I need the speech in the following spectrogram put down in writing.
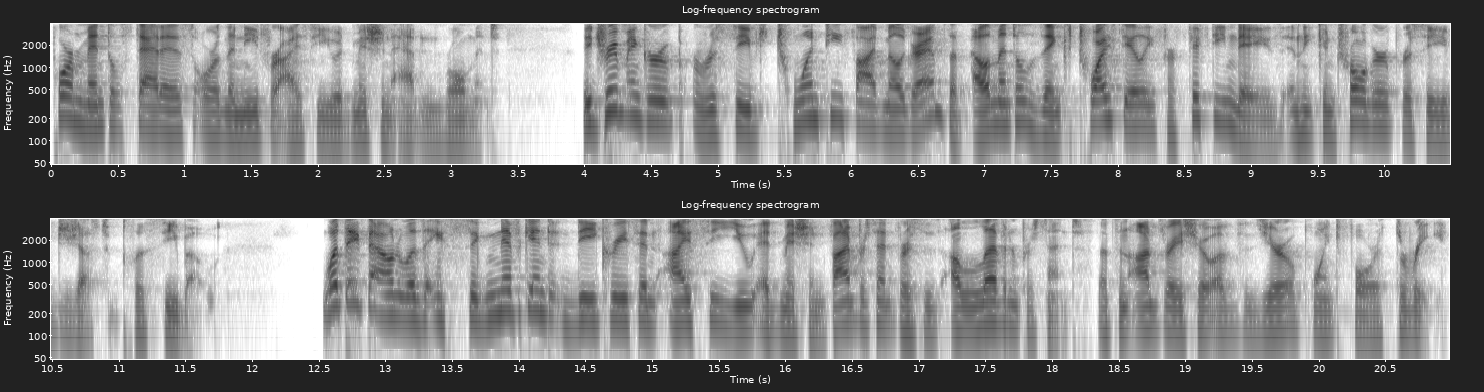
poor mental status, or the need for ICU admission at enrollment. The treatment group received 25 milligrams of elemental zinc twice daily for 15 days, and the control group received just placebo. What they found was a significant decrease in ICU admission, 5% versus 11%. That's an odds ratio of 0.43.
